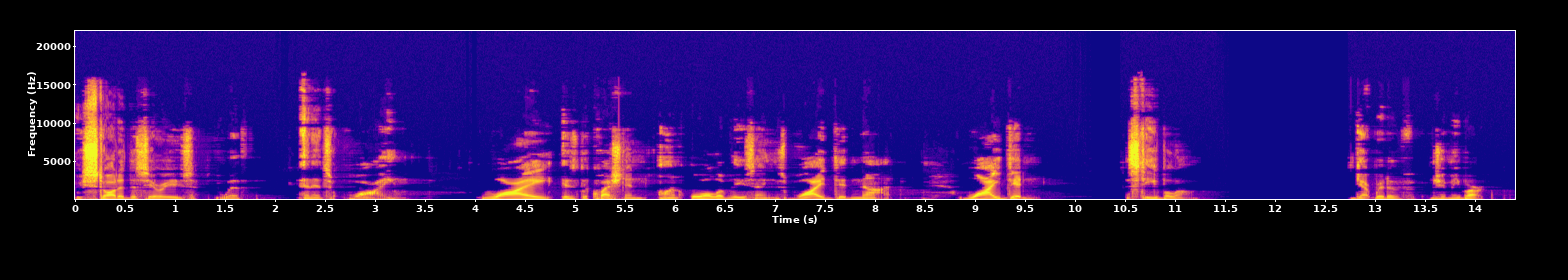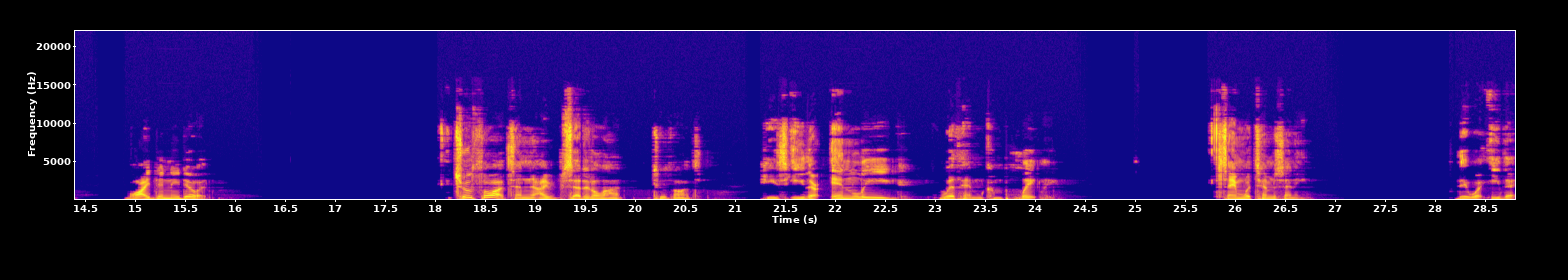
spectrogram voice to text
We started the series with, and it's why. Why is the question on all of these things? Why did not? Why didn't Steve Bellone get rid of Jimmy Burke? Why didn't he do it? Two thoughts, and I've said it a lot. Two thoughts. He's either in league with him completely, same with Tim Sini. They were either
